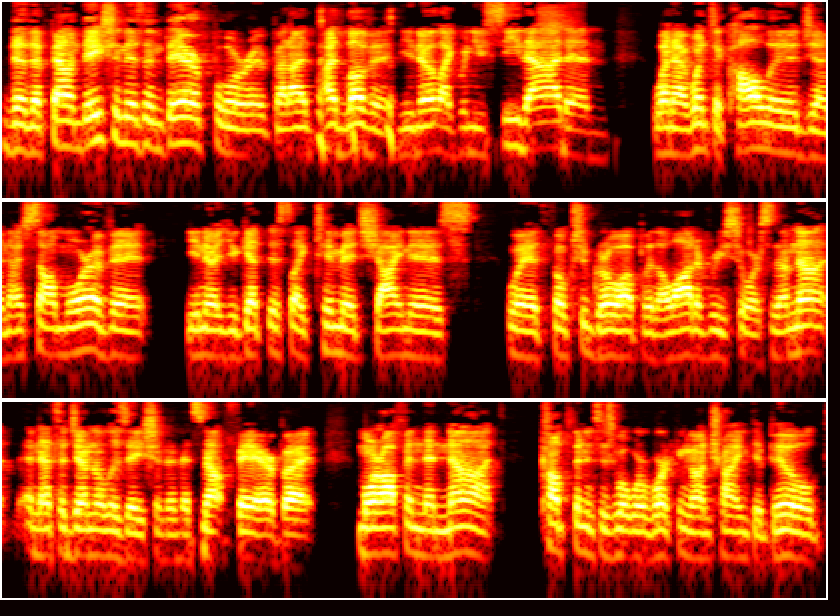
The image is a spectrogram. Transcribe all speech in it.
the the foundation isn't there for it, but I I love it. You know, like when you see that, and when I went to college and I saw more of it, you know, you get this like timid shyness with folks who grow up with a lot of resources. I'm not, and that's a generalization, and it's not fair, but more often than not, confidence is what we're working on trying to build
